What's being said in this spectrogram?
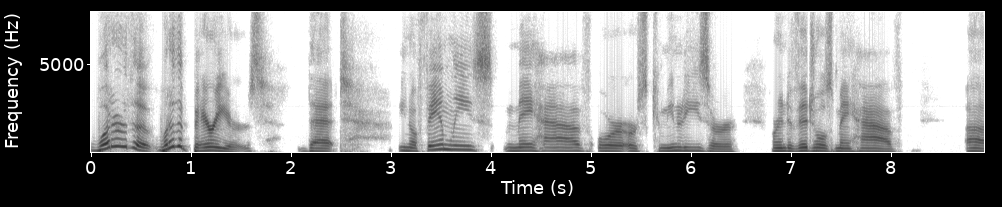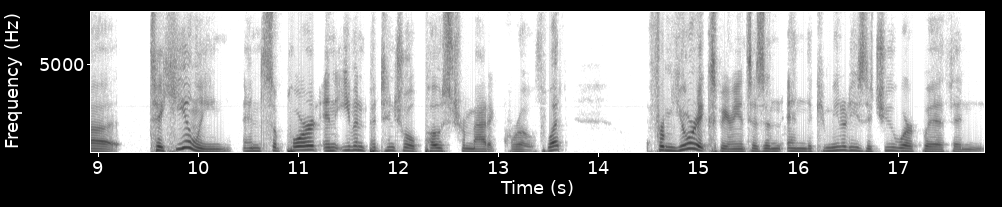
what are the what are the barriers that you know families may have or or communities or or individuals may have uh, to healing and support and even potential post-traumatic growth what from your experiences and, and the communities that you work with and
